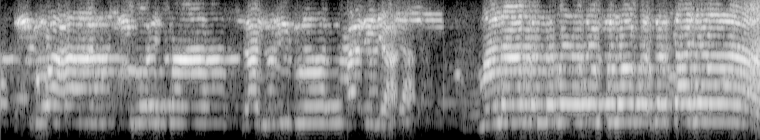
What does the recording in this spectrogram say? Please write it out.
Ibu Ibu Risma, dan Ibu. Mana pendemo semua pesertanya ada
